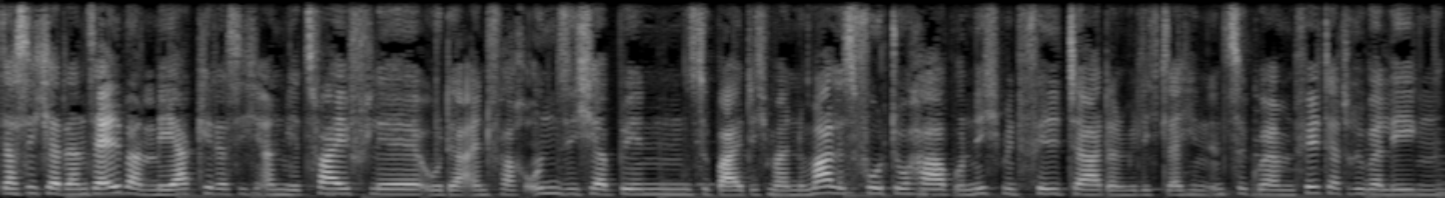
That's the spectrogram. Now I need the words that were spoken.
dass ich ja dann selber merke, dass ich an mir zweifle oder einfach unsicher bin, sobald ich mal ein normales Foto habe und nicht mit Filter, dann will ich gleich in Instagram einen Filter drüber legen.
